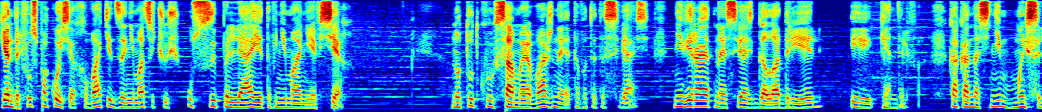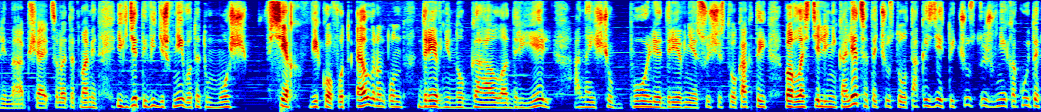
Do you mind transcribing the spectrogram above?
Гендальф, успокойся, хватит заниматься чушь. Усыпляет внимание всех. Но тут самое важное это вот эта связь. Невероятная связь Галадриэль и Гендельфа. Как она с ним мысленно общается в этот момент. И где ты видишь в ней вот эту мощь всех веков. Вот Элронд, он древний, но Галадриэль, она еще более древнее существо. Как ты во «Властелине колец» это чувствовал, так и здесь ты чувствуешь в ней какую-то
